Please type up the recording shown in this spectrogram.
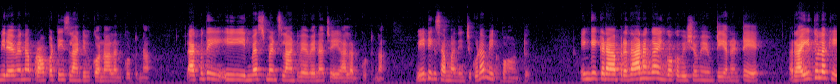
మీరు ఏమైనా ప్రాపర్టీస్ లాంటివి కొనాలనుకుంటున్నా లేకపోతే ఈ ఇన్వెస్ట్మెంట్స్ లాంటివి ఏవైనా చేయాలనుకుంటున్నా. వీటికి సంబంధించి కూడా మీకు బాగుంటుంది. ఇంక ఇక్కడ ప్రధానంగా ఇంకొక విషయం ఏమిటి అని అంటే రైతులకి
